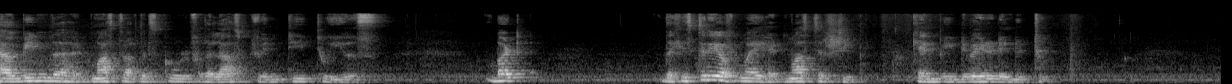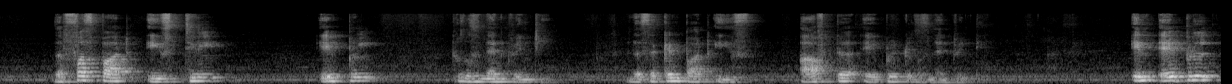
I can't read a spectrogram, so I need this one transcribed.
have been the headmaster of the school for the last 22 years. But the history of my headmastership can be divided into two. The first part is till April 2020. The second part is after April 2020. In April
